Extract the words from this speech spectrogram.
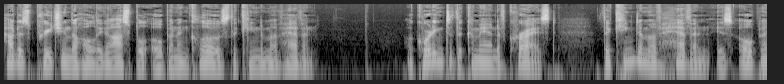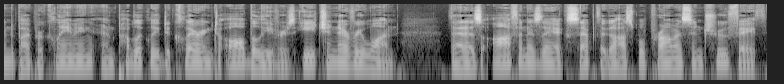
How does preaching the Holy Gospel open and close the kingdom of heaven? According to the command of Christ, the kingdom of heaven is opened by proclaiming and publicly declaring to all believers, each and every one, that as often as they accept the gospel promise in true faith,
